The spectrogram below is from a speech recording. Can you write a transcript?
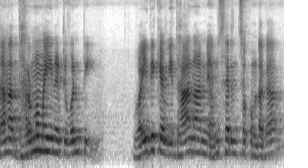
తన ధర్మమైనటువంటి వైదిక విధానాన్ని అనుసరించకుండా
